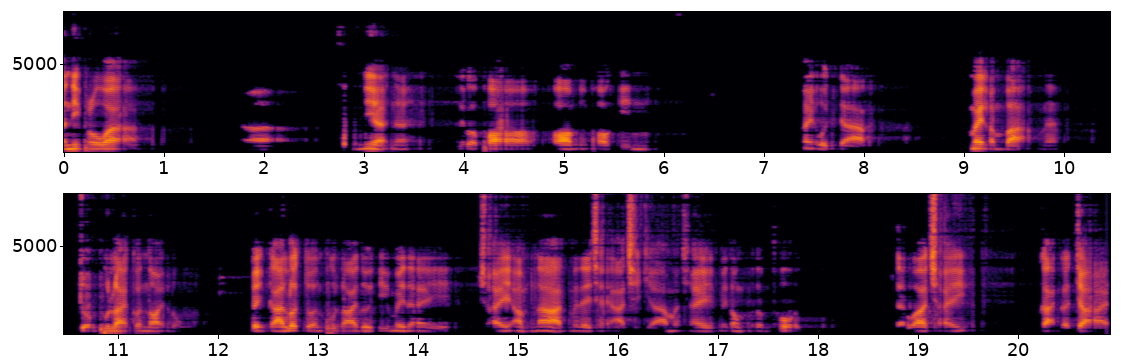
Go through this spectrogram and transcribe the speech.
อันนี้เพราะว่าคนเนี่ยนะ เรียกว่าพอพอมีพอกิน ไม่อดอยาก ไม่ลำบากนะจรผู้ร้ายก็น้อยลง เป็นการลดจรผู้ร้ายโดยที่ไม่ได้ใช้อำนาจ ไม่ได้ใช้อาชญาไม่ใช่ไม่ต้องเพิ่มโทษ แต่ว่าใช้การกระจาย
